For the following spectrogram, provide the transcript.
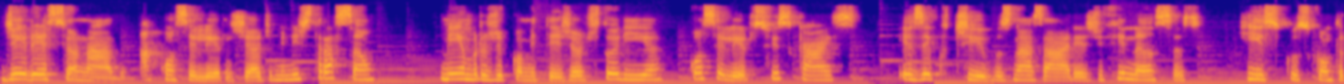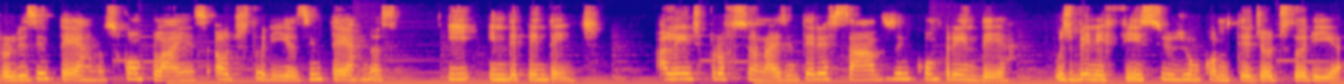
direcionado a conselheiros de administração, membros de comitês de auditoria, conselheiros fiscais, executivos nas áreas de finanças, riscos, controles internos, compliance, auditorias internas e independente, além de profissionais interessados em compreender os benefícios de um comitê de auditoria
